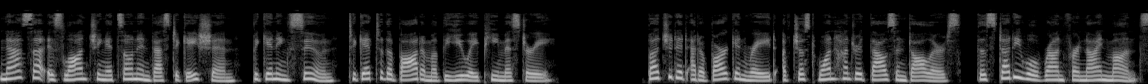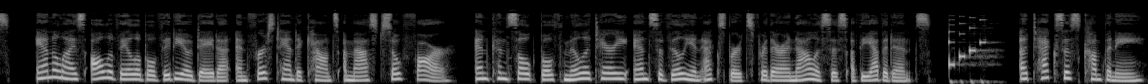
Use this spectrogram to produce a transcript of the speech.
NASA is launching its own investigation, beginning soon, to get to the bottom of the UAP mystery. Budgeted at a bargain rate of just $100,000, the study will run for nine months, analyze all available video data and first-hand accounts amassed so far, and consult both military and civilian experts for their analysis of the evidence. A Texas company,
